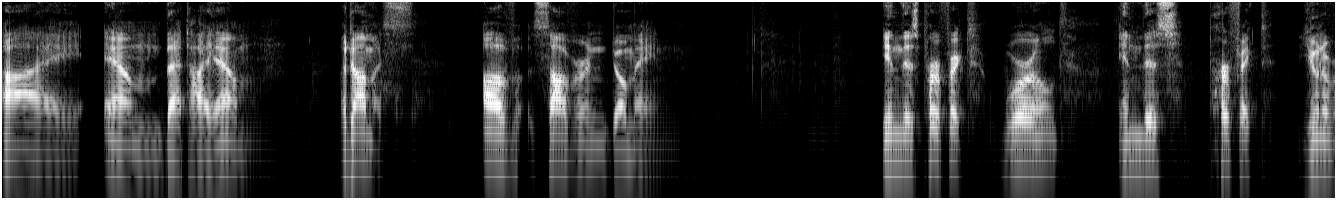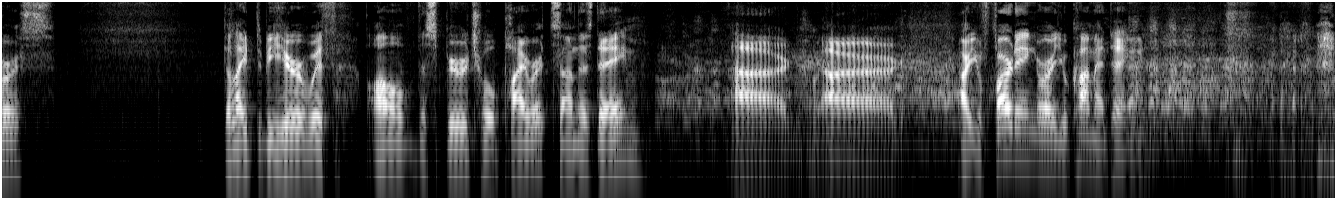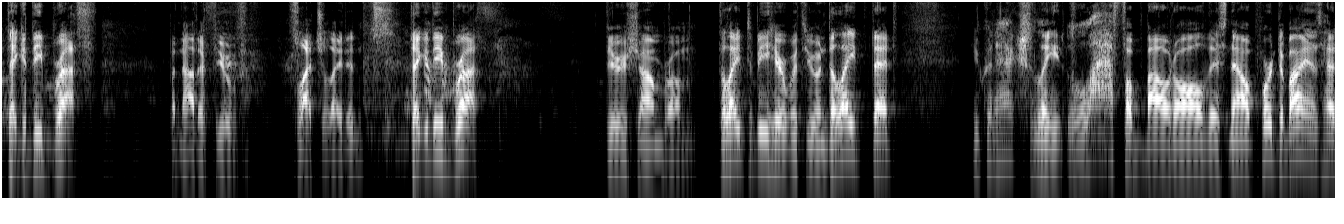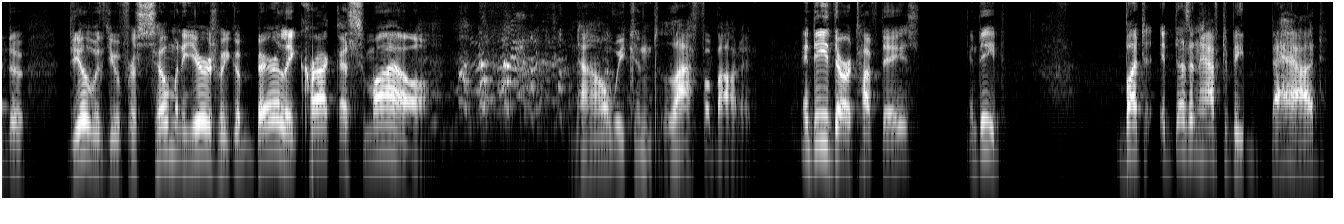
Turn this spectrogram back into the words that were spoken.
I am that I am. Adamus of sovereign domain. In this perfect world, in this perfect universe, delight to be here with all the spiritual pirates on this day. Arg, arg. Are you farting or are you commenting? Take a deep breath, but not if you've flatulated. Take a deep breath. Dear Shambram, delight to be here with you and delight that you can actually laugh about all this. Now, poor Tobias had to deal with you for so many years we could barely crack a smile. now we can laugh about it. Indeed, there are tough days. Indeed. But it doesn't have to be bad.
